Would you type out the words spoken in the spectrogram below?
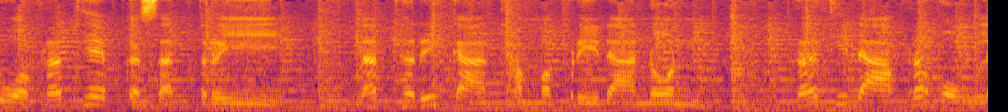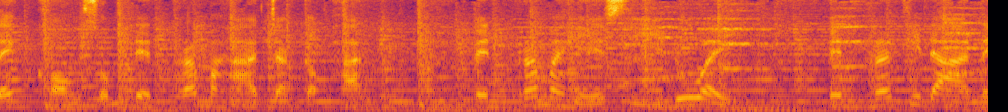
ตัวพระเทพกษัตรี นัทธริกาธรรมปรีดานนท์พระธิดาพระองค์เล็กของสมเด็จพระมหาจักรพรรดิเป็นพระมเหสีด้วย เป็นพระธิดาใน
